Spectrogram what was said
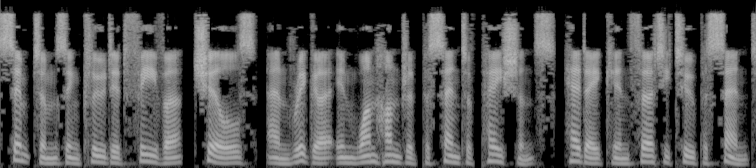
Symptoms included fever, chills, and rigor in 100% of patients, headache in 32%,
